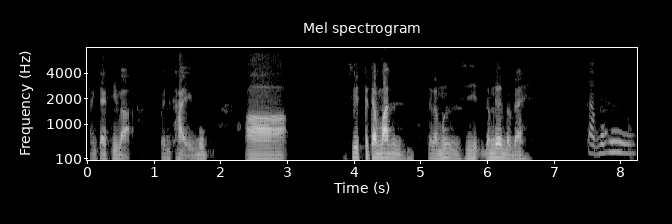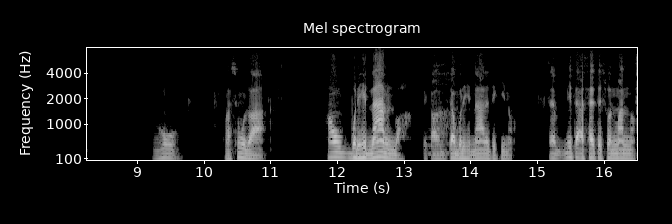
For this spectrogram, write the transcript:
หลังจากที่ว่าเป็นไข้บุบอ่าชีวิตประจำวันแต่ละมื้อสิดำเนินแบบใดก็บ่ฮู้ฮู้ว่าสมมุติว่าเฮาบ่ได้เฮ็ดนาแม่นบ่แต่ก่อนเจ้าบ่ได้เฮ็ดนาเลยแต่กี้เนาะแต่มีแต่อาศัยแต่สวนมันเนาะ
